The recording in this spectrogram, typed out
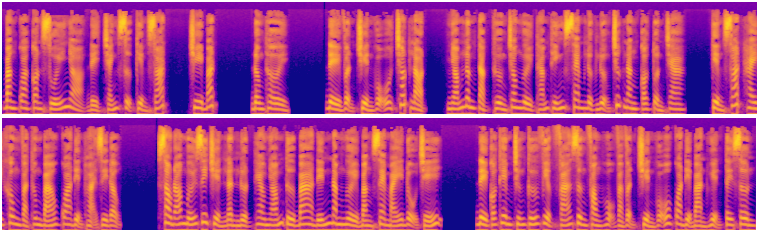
băng qua con suối nhỏ để tránh sự kiểm soát, truy bắt. Đồng thời, để vận chuyển gỗ chót lọt, nhóm Lâm Tặc thường cho người thám thính xem lực lượng chức năng có tuần tra, kiểm soát hay không và thông báo qua điện thoại di động. Sau đó mới di chuyển lần lượt theo nhóm từ 3 đến 5 người bằng xe máy độ chế. Để có thêm chứng cứ việc phá rừng phòng hộ và vận chuyển gỗ qua địa bàn huyện Tây Sơn,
